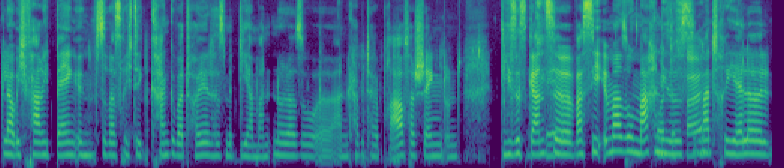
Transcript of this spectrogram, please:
glaube ich, Farid Bang irgend sowas richtig krank überteuertes mit Diamanten oder so äh, an Capital Bra verschenkt. Und dieses okay. Ganze, was sie immer so machen, What dieses materielle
